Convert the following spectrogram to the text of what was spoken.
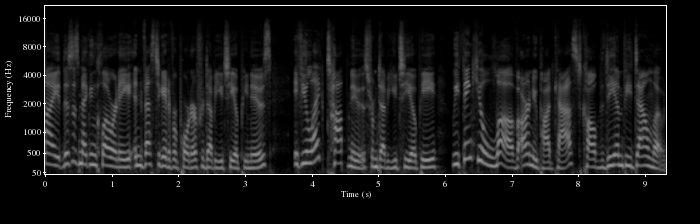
Hi, this is Megan Cloherty, investigative reporter for WTOP News. If you like top news from WTOP, we think you'll love our new podcast called the DMV Download,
